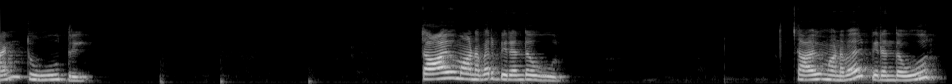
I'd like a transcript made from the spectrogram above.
one two three Thayumanavar பிறந்த ஊர். தாயுமானவர் பிறந்த ஊர்.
